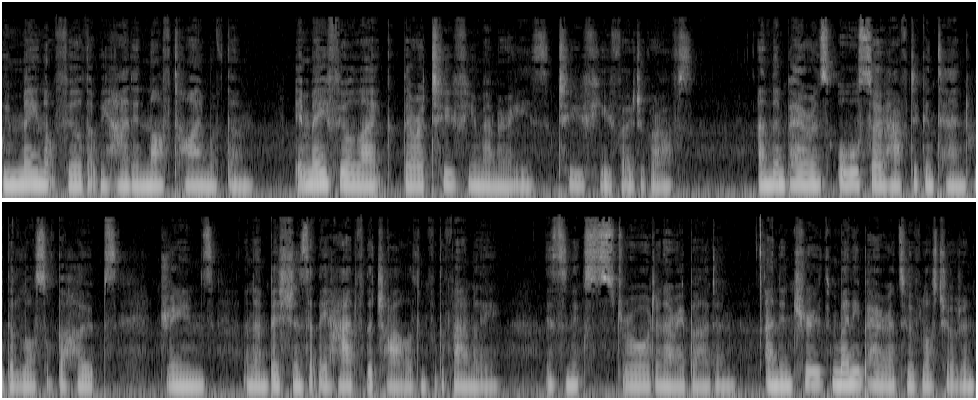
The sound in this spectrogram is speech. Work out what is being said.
we may not feel that we had enough time with them. It may feel like there are too few memories, too few photographs, and then parents also have to contend with the loss of the hopes, dreams, and ambitions that they had for the child and for the family. It's an extraordinary burden. And in truth, many parents who have lost children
